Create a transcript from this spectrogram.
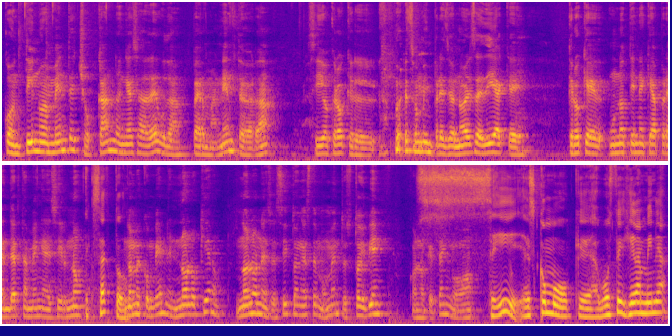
continuamente chocando en esa deuda permanente, ¿verdad? Sí, yo creo que el- por eso me impresionó ese día que creo que uno tiene que aprender también a decir no. Exacto. No me conviene, no lo quiero, no lo necesito en este momento, estoy bien con lo que tengo. ¿no? Sí, es como que a vos te dijeran, mira,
